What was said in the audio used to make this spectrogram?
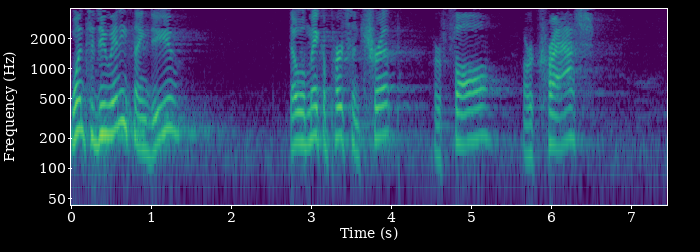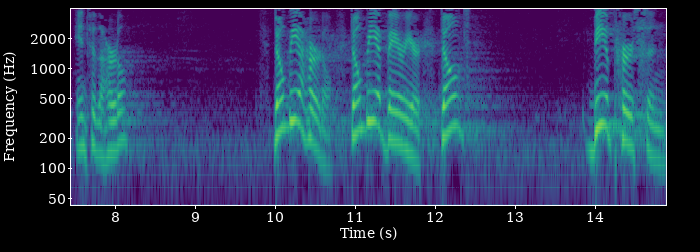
want to do anything, do you? that will make a person trip or fall or crash into the hurdle? Don't be a hurdle. Don't be a barrier. Don't be a person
